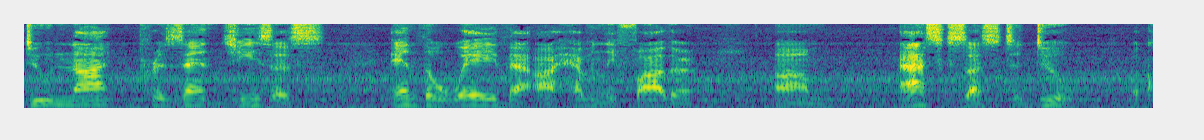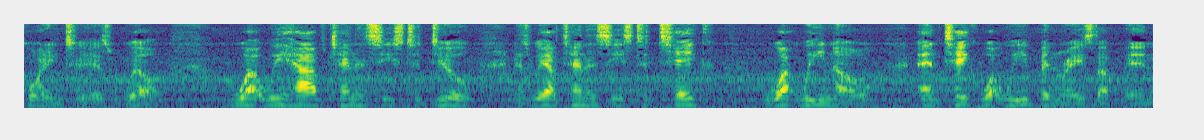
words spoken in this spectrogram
do not present Jesus in the way that our heavenly Father um, asks us to do according to His will. What we have tendencies to do is we have tendencies to take what we know and take what we've been raised up in,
